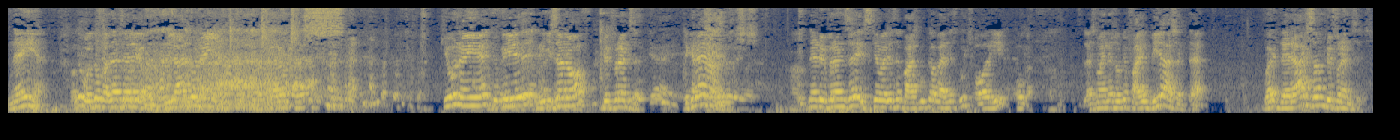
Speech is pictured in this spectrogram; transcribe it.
नहीं है। ओके वो तो पता चलेगा। फ़िलहाल तो नहीं है। क्यों नहीं है? क्योंकि ये रीजन ऑफ़ डिफरेंस है। दिख रहा है ना? इतने डिफरेंस है इसके वजह से पासबुक का बैलेंस कुछ और ही होगा। प्लस माइनस होके फाइव भी आ सकता है। But there are some differences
